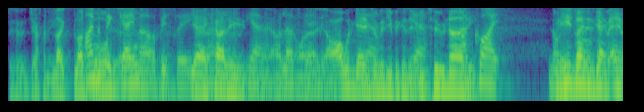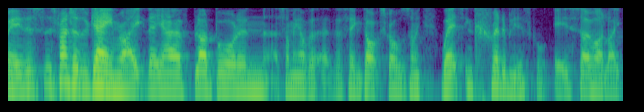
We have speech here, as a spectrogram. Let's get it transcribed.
Is it the Japanese? like Bloodborne. i'm a big gamer obviously Yeah, Uh, Cally. yeah, I don't love know what I- gaming I, wouldn't get into it with you because it'd be too nerdy. i'm quite But he's playing this game. Anyway, this, this franchise of game, right? They have Bloodborne and uh, something other the thing, Dark Scrolls or something, where it's incredibly difficult. It is so hard. Like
